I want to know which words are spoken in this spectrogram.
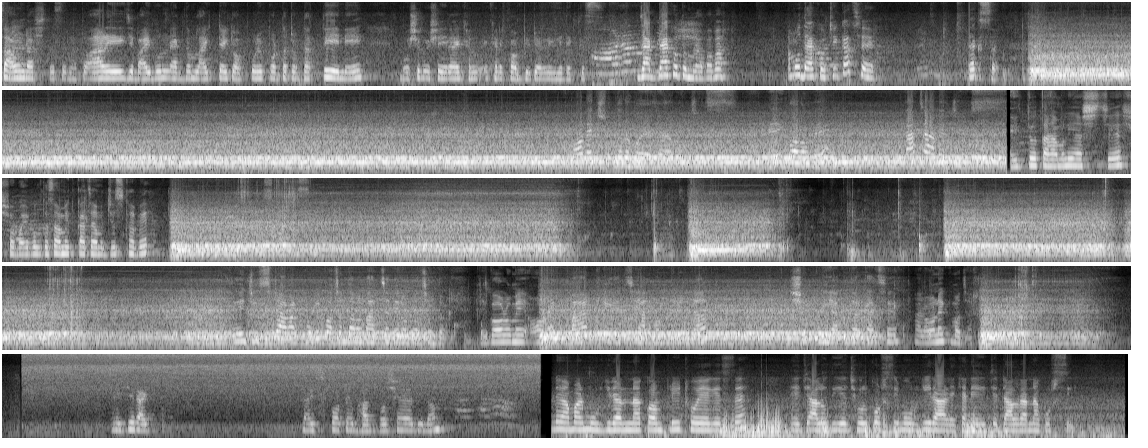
সাউন্ড আসতেছে না তো। আর এই যে ভাই বোন একদম লাইট টাইট অফ করে পর্দা টর্দা টেনে বসে বসে এরা এখানে এখানে কম্পিউটারে ইয়ে দেখতেছে। যাক দেখো তোমরা বাবা। আমু দেখো ঠিক আছে? দেখছে অনেক সুন্দর হয়ে যায় আমের জুস এই গরমে কাঁচা আমের জুস এই তো তাহামনি আসছে। সবাই বলতেছে আমি কাঁচা, আমের জুস খাবে। এই জুসটা আমার খুবই পছন্দ, আমার বাচ্চাদেরও পছন্দ। গরমে অনেকবার খেয়েছি, আলহামদুলিল্লাহ। শুক্রিয়া খুদার কাছে, আর অনেক মজার। এই যে রাইট রাইট স্পটে ভাত বসায় দিলাম। এখানে আমার মুরগি রান্না কমপ্লিট হয়ে গেছে। এই যে আলু দিয়ে ঝোল করছি মুরগির, আর এখানে এই যে ডাল রান্না করছি।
